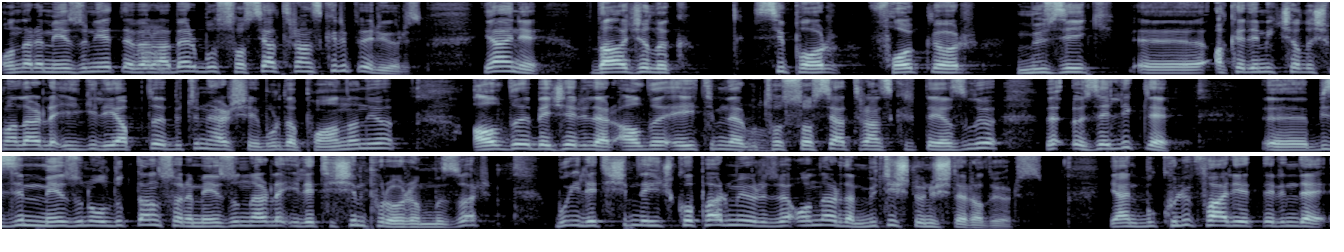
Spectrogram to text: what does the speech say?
Onlara mezuniyetle beraber bu sosyal transkript veriyoruz. Yani dağcılık, spor, folklor, müzik, e, akademik çalışmalarla ilgili yaptığı bütün her şey burada puanlanıyor. Aldığı beceriler, aldığı eğitimler bu sosyal transkripte yazılıyor ve özellikle Ee, Bizim mezun olduktan sonra mezunlarla iletişim programımız var. Bu iletişimde hiç koparmıyoruz ve onlardan müthiş dönüşler alıyoruz. Yani bu kulüp faaliyetlerinde e,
